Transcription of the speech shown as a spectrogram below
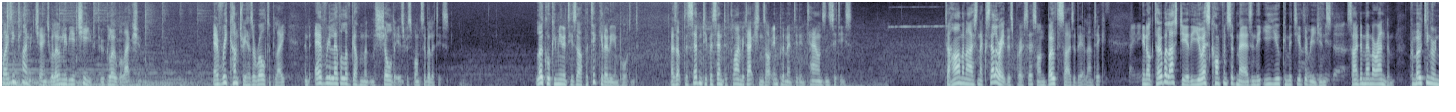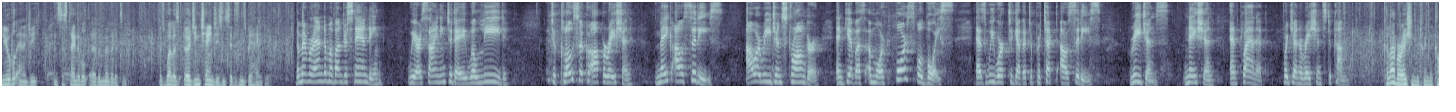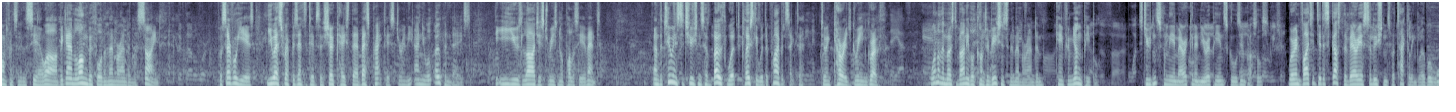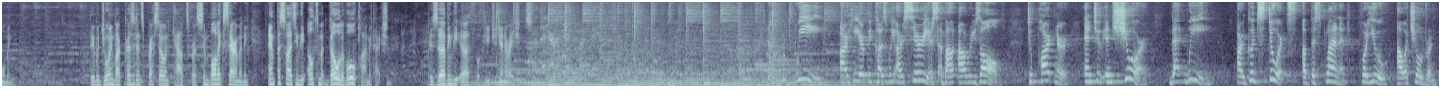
fighting climate change will only be achieved through global action. Every country has a role to play, and every level of government must shoulder its responsibilities. Local communities are particularly important, as up to 70% of climate actions are implemented in towns and cities. To harmonise and accelerate this process on both sides of the Atlantic, in October last year, the US Conference of Mayors and the EU Committee of the Regions signed a memorandum promoting renewable energy and sustainable urban mobility, as well as urging changes in citizens' behaviour. The Memorandum of Understanding we are signing today will lead to closer cooperation, make our cities, our region stronger, and give us a more forceful voice as we work together to protect our cities, regions, nation, and planet for generations to come. Collaboration between the conference and the COR began long before the memorandum was signed. For several years, US representatives have showcased their best practice during the annual Open Days, the EU's largest regional policy event. And the two institutions have both worked closely with the private sector to encourage green growth. One of the most valuable contributions to the memorandum came from young people. Students from the American and European schools in Brussels were invited to discuss the various solutions for tackling global warming. They were joined by Presidents Bresso and Kautz for a symbolic ceremony emphasizing the ultimate goal of all climate action preserving the Earth for future generations. We are here because we are serious about our resolve to partner and to ensure that we are good stewards of this planet for you, our children.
